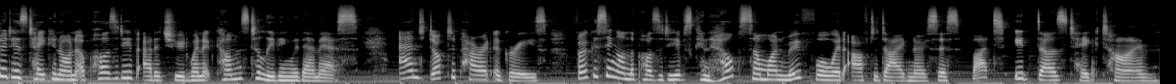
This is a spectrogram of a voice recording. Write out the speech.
Astrid has taken on a positive attitude when it comes to living with MS. And Dr. Parratt agrees, focusing on the positives can help someone move forward after diagnosis, but it does take time.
